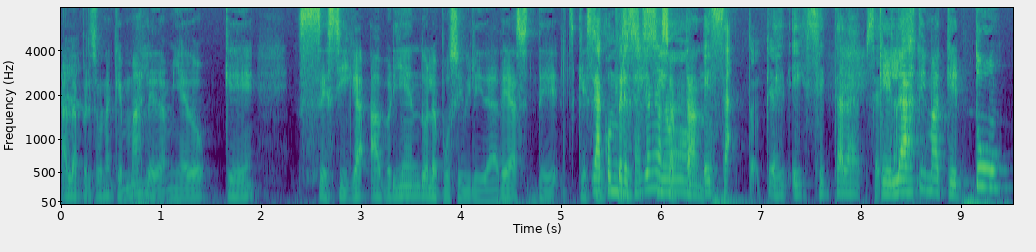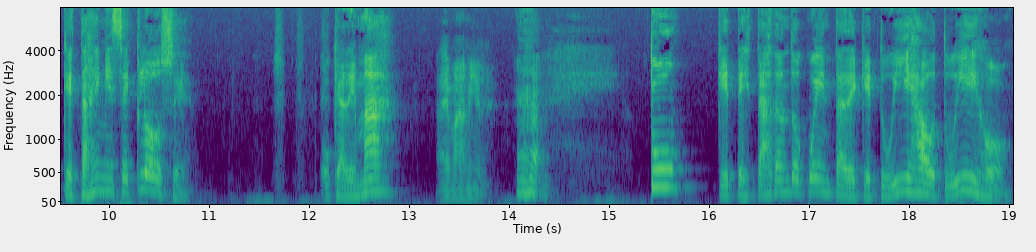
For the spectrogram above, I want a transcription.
a la persona que más le da miedo que se siga abriendo la posibilidad de, que, se, La que se conversación. sigan aceptando. Exacto. Que exista la Qué aceptación. lástima que tú, que estás en ese closet, o que además, además, mira, tú que te estás dando cuenta de que tu hija o tu hijo,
